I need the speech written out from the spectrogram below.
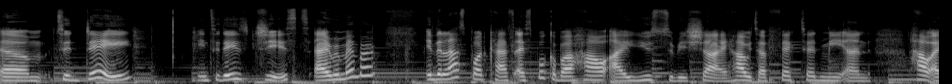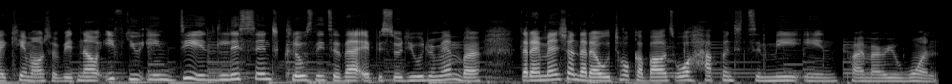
Um today in today's gist i remember in the last podcast i spoke about how i used to be shy how it affected me and how i came out of it. Now if you indeed listened closely to that episode you would remember that i mentioned that i would talk about what happened to me in primary one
